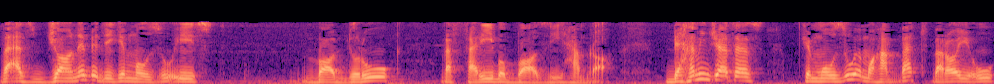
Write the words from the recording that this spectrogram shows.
و از جانب دیگه موضوعی است با دروغ و فریب و بازی همراه. به همین جهت است که موضوع محبت برای او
